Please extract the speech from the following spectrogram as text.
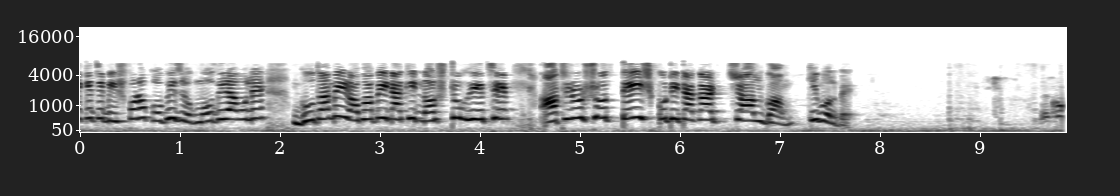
থেকে যে বিস্ফোরক অভিযোগ, মোদির আমলে গুদামের অভাবেই নাকি নষ্ট হয়েছে? আঠেরোশো তেইশ কোটি টাকার চাল গম। কি বলবে? দেখো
